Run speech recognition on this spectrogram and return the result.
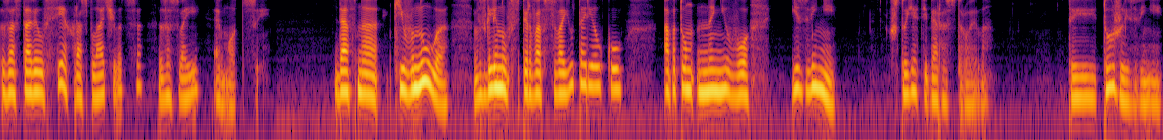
заставил всех расплачиваться за свои эмоции. Дафна кивнула, взглянув сперва в свою тарелку, а потом на него. «Извини, что я тебя расстроила». «Ты тоже извини,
